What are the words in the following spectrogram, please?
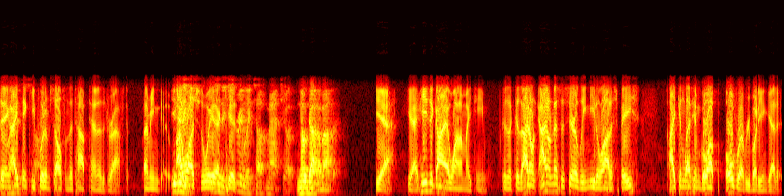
saying I think he put himself in the top ten of the draft. I mean, He's I an watched the way he's that an kid. extremely tough matchup, no doubt about it. Yeah, yeah, he's a guy I want on my team because because I don't I don't necessarily need a lot of space. I can let him go up over everybody and get it.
